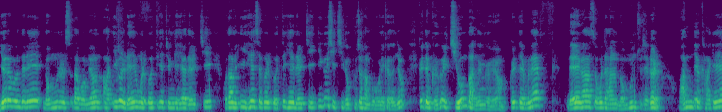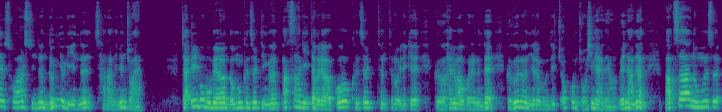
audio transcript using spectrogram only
여러분들이 논문을 쓰다 보면 아 이걸 내용을 어떻게 전개해야 될지 그 다음에 이 해석을 어떻게 해야 될지 이것이 지금 부족한 부분이거든요. 그렇기 때문에 그걸 지원받는 거예요. 그렇기 때문에 내가 쓰고자 하는 논문 주제를 완벽하게 소화할 수 있는 능력이 있는 사람이면 좋아요. 자, 일부 보면 논문 컨설팅은 박사학위 있다 그래갖고 컨설턴트로 이렇게 그 활용하고 그러는데 그거는 여러분들이 조금 조심해야 돼요. 왜냐하면 박사 논문 쓰-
